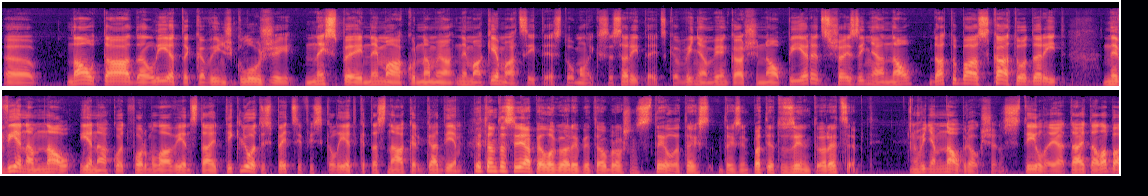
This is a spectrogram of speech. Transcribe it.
uh, Nav tāda lieta, ka viņš gluži nespēja, nemāk un nemā- nemāk iemācīties. To man liekas, es arī teicu, ka viņam vienkārši nav pieredzes šai ziņā, nav datubāzes, kā to darīt. Nevienam nav ienākot Formulā 1. Tā ir tik ļoti specifiska lieta, ka tas nāk ar gadiem. Pēc tam tas ir jāpielāgo arī pie tā braukšanas stila. Teiks, teiksim, pat ja tu zini to recepti. Un Viņam nav braukšanas stila. Jā. Tā ir tā labā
